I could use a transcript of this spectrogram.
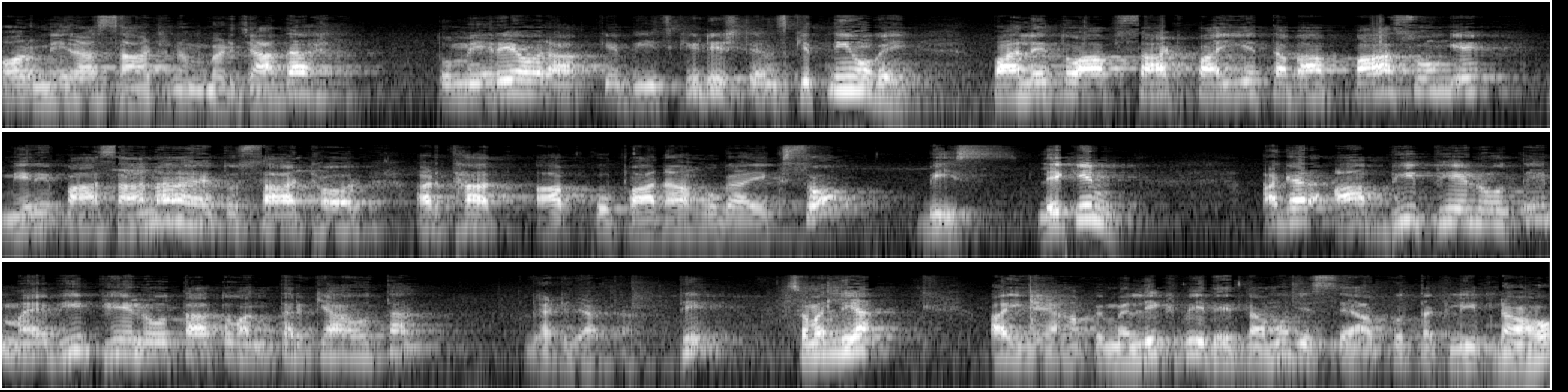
और मेरा 60 नंबर ज़्यादा है। तो मेरे और आपके बीच की डिस्टेंस कितनी हो गई? पहले तो आप 60 पाइए, तब आप पास होंगे। मेरे पास आना है तो 60 और, अर्थात आपको पाना होगा 120 लेकिन अगर आप भी फेल होते, मैं भी फेल होता तो अंतर क्या होता? घट जाता। ठीक? समझ लिया? आइए यहाँ पे मैं लिख भी देता हूँ जिससे आपको तकलीफ़ ना हो।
